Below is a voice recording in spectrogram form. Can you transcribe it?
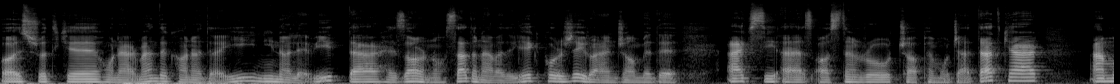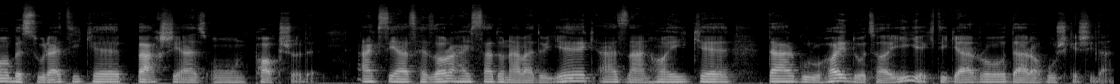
باعث شد که هنرمند کانادایی نینا لویت در 1991 پروژه رو انجام بده. عکسی از آستن رو چاپ مجدد کرد اما به صورتی که بخشی از اون پاک شده. عکسی از 1891 از زنهایی که در گروه های دوتایی یکدیگر رو در آغوش کشیدن.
